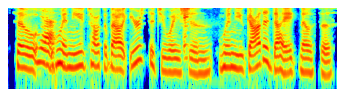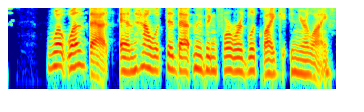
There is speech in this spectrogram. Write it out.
So yeah. when you talk about your situation, when you got a diagnosis, what was that and how did that moving forward look like in your life?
